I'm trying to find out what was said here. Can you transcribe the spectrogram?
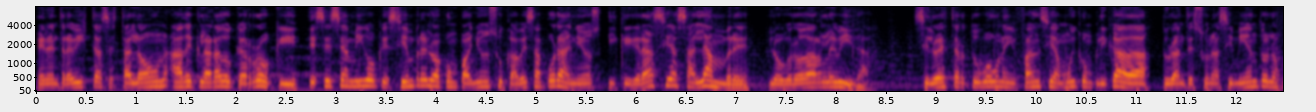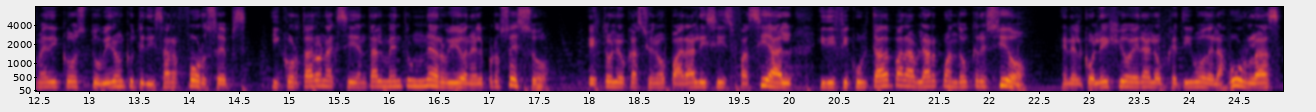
En entrevistas, Stallone ha declarado que Rocky es ese amigo que siempre lo acompañó en su cabeza por años y que gracias al hambre logró darle vida. Sylvester tuvo una infancia muy complicada. Durante su nacimiento los médicos tuvieron que utilizar forceps y cortaron accidentalmente un nervio en el proceso. Esto le ocasionó parálisis facial y dificultad para hablar cuando creció. En el colegio era el objetivo de las burlas,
